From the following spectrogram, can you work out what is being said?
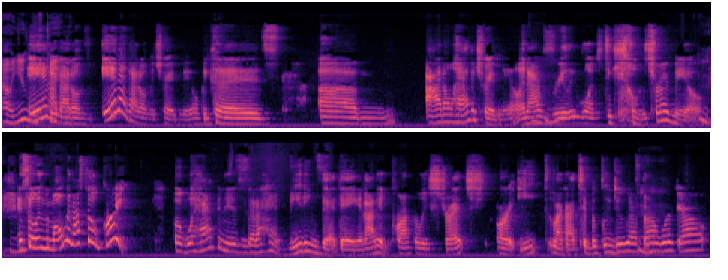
Oh, you And I got on and I got on the treadmill because um I don't have a treadmill and I really wanted to get on the treadmill. And so in the moment I felt great. But what happened is, is that I had meetings that day and I didn't properly stretch or eat like I typically do after I work out.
